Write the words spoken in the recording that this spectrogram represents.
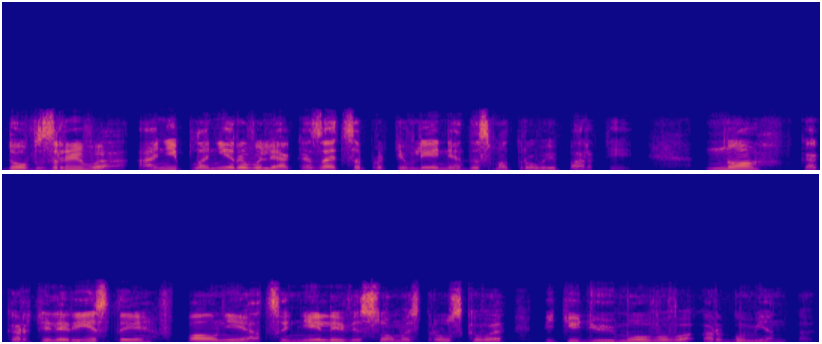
До взрыва они планировали оказать сопротивление досмотровой партии, но, как артиллеристы, вполне оценили весомость русского пятидюймового аргумента.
